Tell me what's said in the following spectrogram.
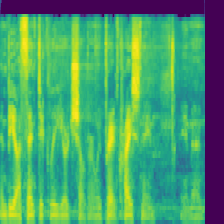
and be authentically your children. We pray in Christ's name. Amen.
